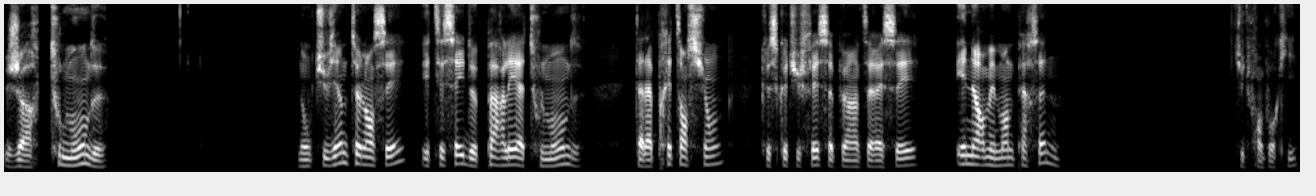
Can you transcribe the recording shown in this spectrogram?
genre tout le monde. Donc tu viens de te lancer et tu de parler à tout le monde. Tu as la prétention que ce que tu fais, ça peut intéresser énormément de personnes. Tu te prends pour qui?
